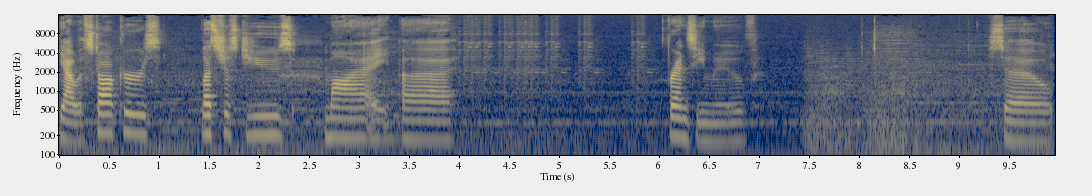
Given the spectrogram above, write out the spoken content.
Yeah, with stalkers, let's just use my uh, frenzy move. So,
